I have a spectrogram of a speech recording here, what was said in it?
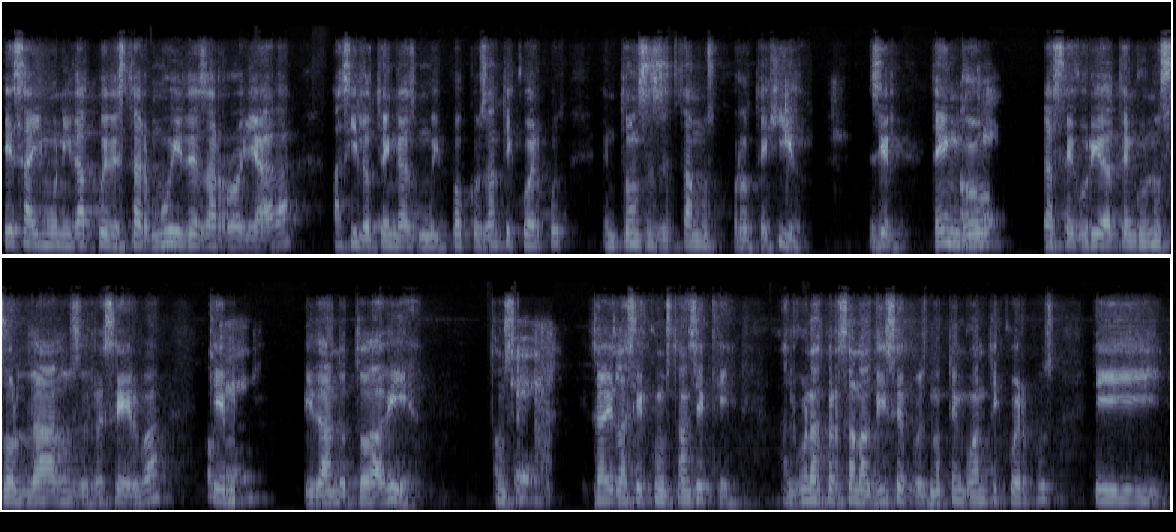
esa inmunidad puede estar muy desarrollada, así lo tengas muy pocos anticuerpos, entonces estamos protegidos. Es decir, tengo la seguridad, tengo unos soldados de reserva que me están cuidando todavía. Entonces, esa es la circunstancia que algunas personas dicen, pues no tengo anticuerpos y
